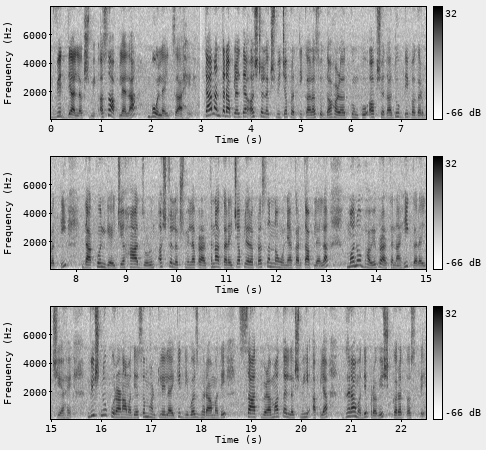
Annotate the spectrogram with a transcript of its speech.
विद्यालक्ष्मी असं आपल्याला बोलायचं आहे. त्यानंतर आपल्याला त्या अष्टलक्ष्मीच्या प्रतीकाला सुद्धा हळद कुंकू अक्षदा धूपदीप अगरबत्ती दाखवून घ्यायची. हात जोडून अष्टलक्ष्मीला प्रार्थना करायची. आपल्याला प्रसन्न होण्याकरता आपल्याला मनोभावे प्रार्थनाही करायची आहे. विष्णू पुराणामध्ये असं म्हटलेलं आहे की दिवसभरामध्ये सात वेळा माता लक्ष्मी ही आपल्या घरामध्ये प्रवेश करत असते.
